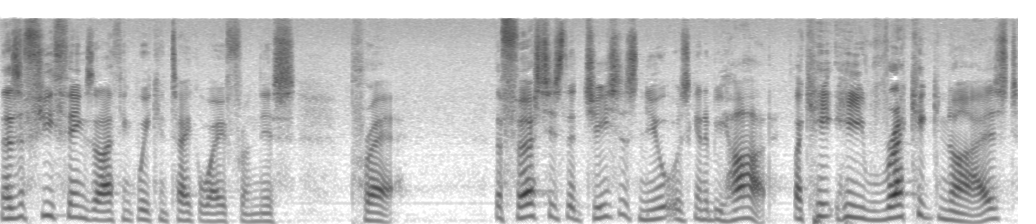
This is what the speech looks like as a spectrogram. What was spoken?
There's a few things that I think we can take away from this prayer. The first is that Jesus knew it was going to be hard. Like he, he recognized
